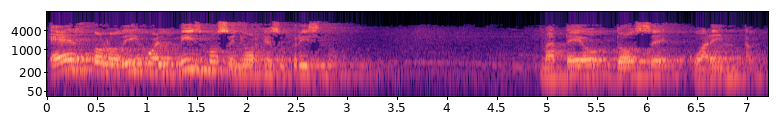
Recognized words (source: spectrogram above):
Esto lo dijo el mismo Señor Jesucristo. Mateo 12, 40.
